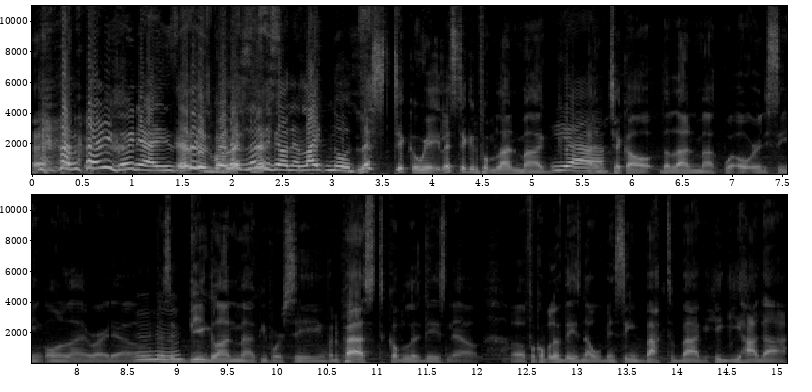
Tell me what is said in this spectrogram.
i'm already going there It is, but let's- let's, let's leave it on a light note Let's take away. Let's take it from landmark. Yeah. And check out the landmark we're already seeing online right now. There's Mm-hmm. a big landmark people are seeing for the past couple of days now. Uh, for a couple of days now, we've been seeing back to back higgy haga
